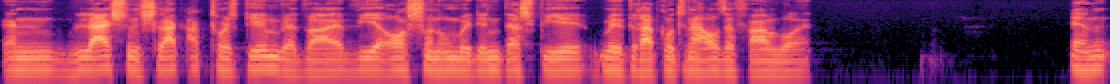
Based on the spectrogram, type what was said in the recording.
einen leichten Schlagabtausch geben wird, weil wir auch schon unbedingt das Spiel mit drei Punkten nach Hause fahren wollen. Ähm,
